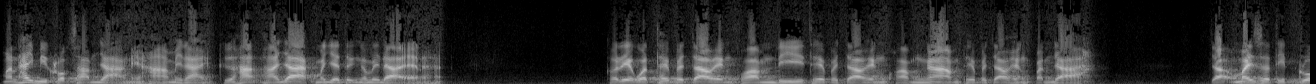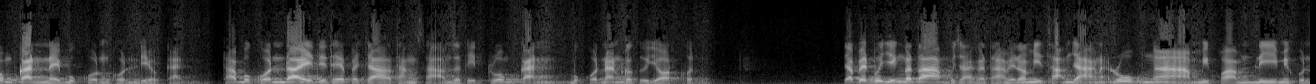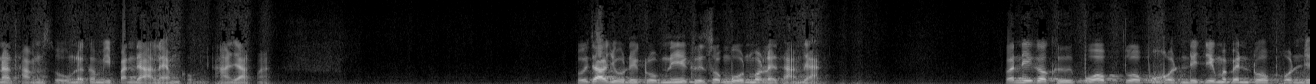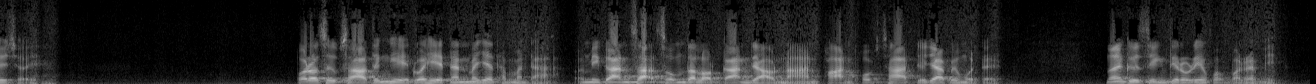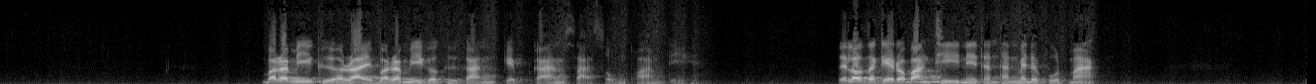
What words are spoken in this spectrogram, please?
มันให้มีครบสามอย่างเนี่ย หาไม่ได้ คือหาหายากไม่จะถึงก็ไม่ได้นะฮะเขาเรียกว่าเทพเจ้าแห่งความดี เทพเจ้าแห่งความงาม เทพเจ้าแห่งปัญญา จะไม่สถิตร่วมกันในบุคคลคนเดียวกัน ถ้าบุคคลใดที่เทพเจ้าทั้งสามสถิตร่วมกัน บุคคลนั้นก็คือยอดคน จะเป็นผู้หญิงก็ตามผู้ชายก็ตามเห็นว่ามีสามอย่างนะรูปงามมีความดีมีคุณธรรมสูง แล้วก็มีปัญญาแหลมคมหายากมากพระเจ้าอยู่ในกลุ่มนี้คือสมบูรณ์หมดเลยสามอย่างวันนี้ก็คือตัวตัวผลที่จริงมันเป็นตัวผลเฉยๆ ราะเราสืบสาวถึงเหตุว่าเหตุนั้นไม่ใช่ธรรมดา มันมีการสะสมตลอดการยาวนานผ่านภพชาติเยอะแยะไปหมดเลย นั่นคือสิ่งที่เราเรียกว่าบารมี บารมีคืออะไร บารมีก็คือการเก็บการสะสมความดี แต่เราสังเกตว่าบางทีนี่ท่านท่านไม่ได้พูดมาก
